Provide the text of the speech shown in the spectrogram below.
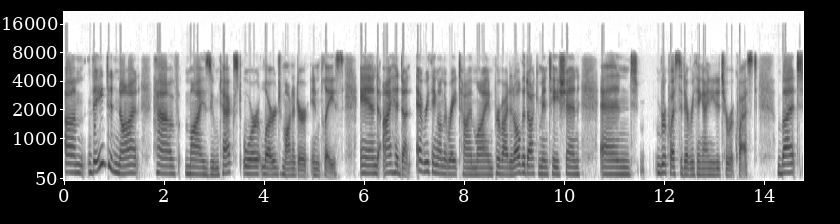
um, they did not have my Zoom text or large monitor in place. And I had done everything on the right timeline, provided all the documentation, and requested everything I needed to request. But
